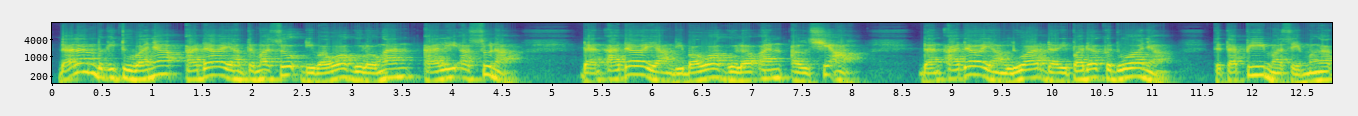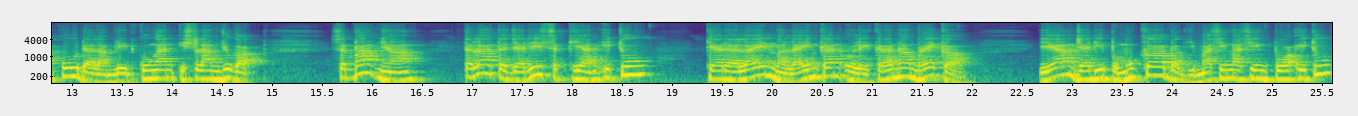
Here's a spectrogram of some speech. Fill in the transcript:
Dalam begitu banyak ada yang termasuk di bawah golongan ahli as-sunnah dan ada yang di bawah golongan al-syiah dan ada yang luar daripada keduanya tetapi masih mengaku dalam lingkungan Islam juga. Sebabnya telah terjadi sekian itu tiada lain melainkan oleh kerana mereka yang jadi pemuka bagi masing-masing puak itu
